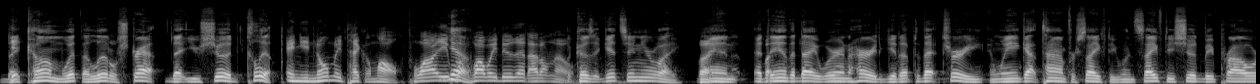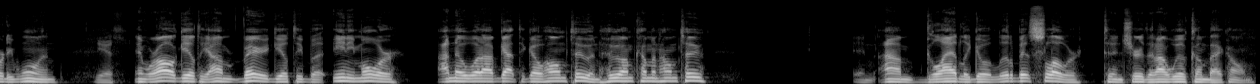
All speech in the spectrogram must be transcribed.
they It- come with a little strap that you should clip And you normally take them off. Why? Yeah. Why we do that? I don't know. because it gets in your way. But- and at but- the end of the day, we're in a hurry to get up to that tree and we ain't got time for safety when safety should be priority one. yes. and we're all guilty. I'm very guilty, but anymore, I know what I've got to go home to and who I'm coming home to. And I'm gladly go a little bit slower to ensure that I will come back home.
